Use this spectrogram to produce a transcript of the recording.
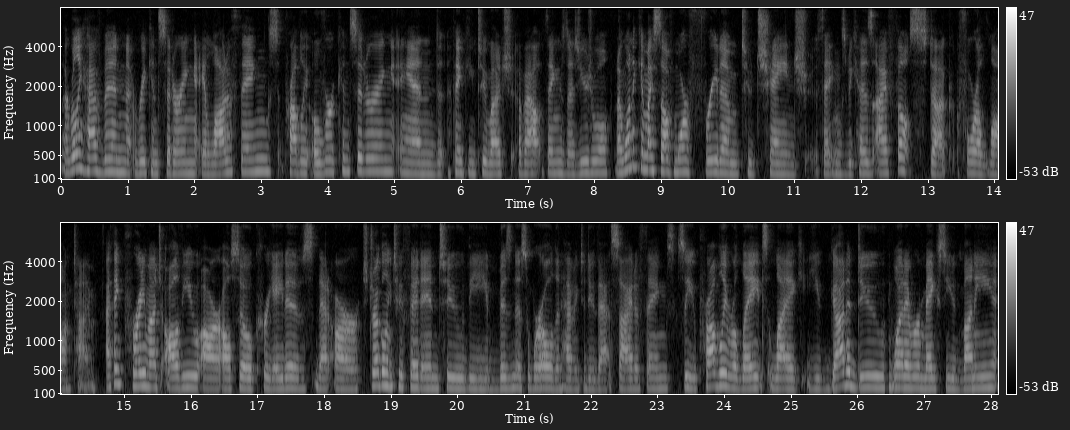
I really have been reconsidering a lot of things, probably over considering and thinking too much about things as usual. But I want to give myself more freedom to change things because I felt stuck for a long time. I think pretty much all of you are also creatives that are struggling to fit into the business world and having to do that side of things. So you probably relate like you gotta do whatever makes you money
